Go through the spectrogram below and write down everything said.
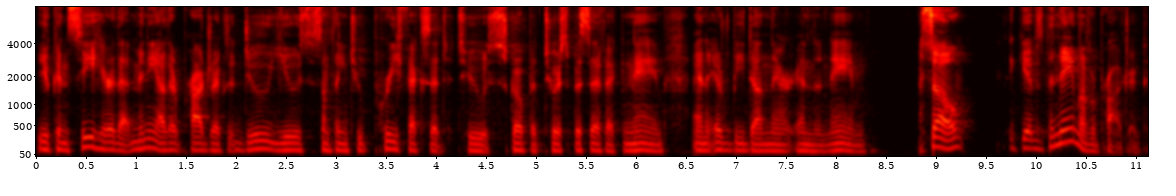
you can see here that many other projects do use something to prefix it to scope it to a specific name, and it would be done there in the name. So it gives the name of a project.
